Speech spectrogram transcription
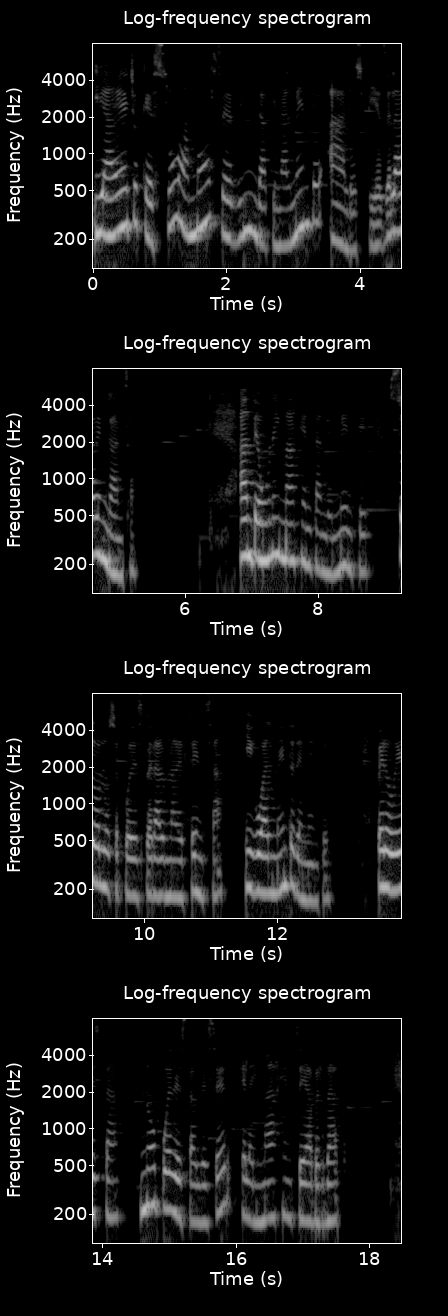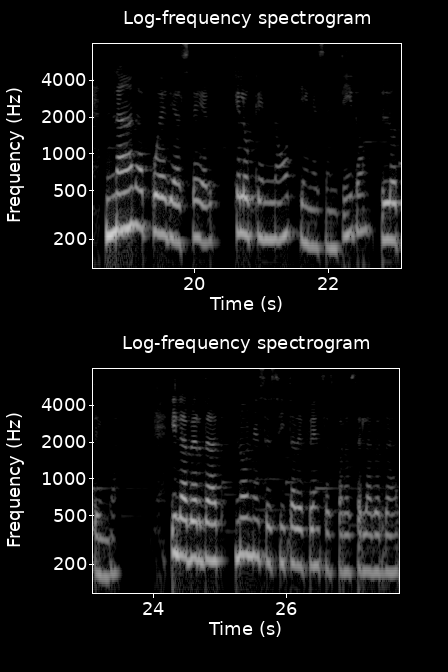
y ha hecho que su amor se rinda finalmente a los pies de la venganza. Ante una imagen tan demente, solo se puede esperar una defensa igualmente demente, pero esta no puede establecer que la imagen sea verdad. Nada puede hacer que lo que no tiene sentido lo tenga. Y la verdad no necesita defensas para ser la verdad.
